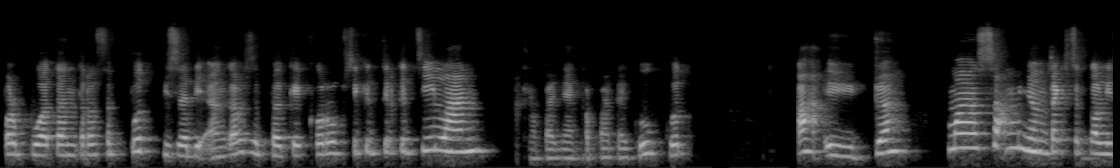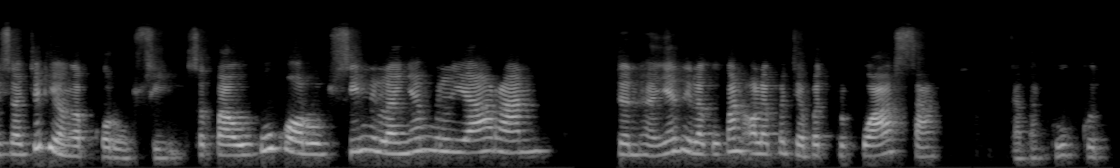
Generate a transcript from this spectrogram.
perbuatan tersebut bisa dianggap sebagai korupsi kecil-kecilan, katanya kepada Gugut. Ah, Ida, Masa menyontek sekali saja dianggap korupsi? Setauku korupsi nilainya miliaran dan hanya dilakukan oleh pejabat berkuasa, kata Gugut.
